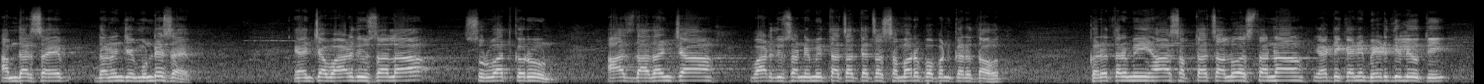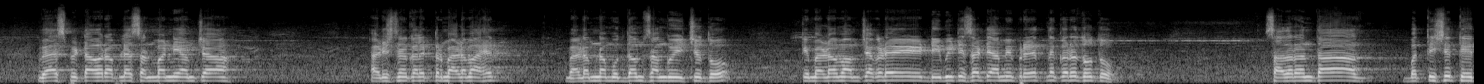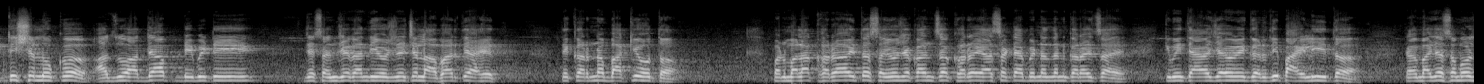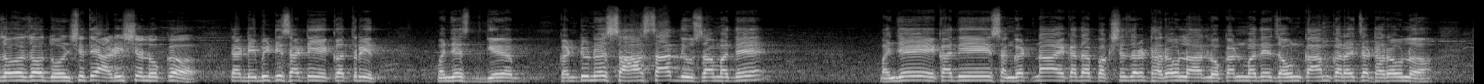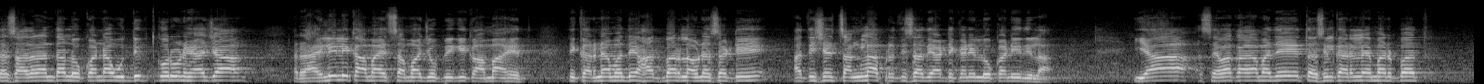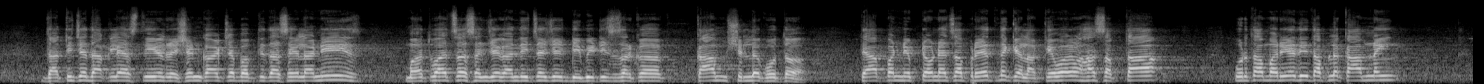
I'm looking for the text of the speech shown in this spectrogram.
आमदार साहेब धनंजय मुंडे साहेब यांच्या वाढदिवसाला सुरुवात करून आज दादांच्या वाढदिवसानिमित्ताचा त्याचा समारोप आपण करत आहोत. खरं तर मी हा सप्ताह चालू असताना या ठिकाणी भेट दिली होती. व्यासपीठावर आपल्या सन्माननीय आमच्या ॲडिशनल कलेक्टर मॅडम आहेत. मॅडमना मुद्दाम सांगू इच्छितो की मॅडम आमच्याकडे डी बी टीसाठी आम्ही प्रयत्न करत होतो. साधारणतः बत्तीसशे तेहतीसशे लोक अजून अद्याप डी बी टी जे संजय गांधी योजनेचे लाभार्थी आहेत ते करणं बाकी होतं. पण मला खरं इथं संयोजकांचं खरं यासाठी अभिनंदन करायचं आहे की मी त्या ज्यावेळी गर्दी पाहिली इथं त्यावेळी माझ्यासमोर जवळजवळ दोनशे ते अडीचशे लोक त्या डी बी टीसाठी एकत्रित म्हणजे गे कंटिन्युअस सहा सात दिवसामध्ये म्हणजे एखादी संघटना एखादा पक्ष जर ठरवला लोकांमध्ये जाऊन काम करायचं ठरवलं तर साधारणतः लोकांना उद्युक्त करून ह्या ज्या राहिलेली कामं आहेत समाजोपयोगी कामं आहेत ती करण्यामध्ये हातभार लावण्यासाठी अतिशय चांगला प्रतिसाद या ठिकाणी लोकांनी दिला. या सेवा काळामध्ये तहसील कार्यालयामार्फत जातीचे दाखले असतील रेशन कार्डच्या बाबतीत असेल आणि महत्त्वाचं संजय गांधीचं जे डी बी टीसारखं काम शिल्लक होतं ते आपण निपटवण्याचा प्रयत्न केला. केवळ हा सप्ताह पुरता मर्यादित आपलं काम नाही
